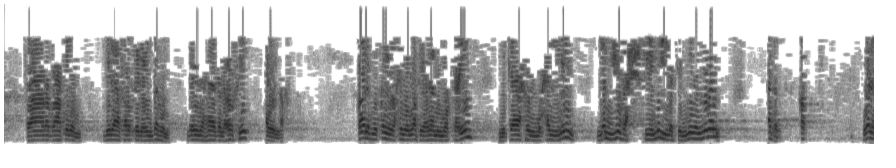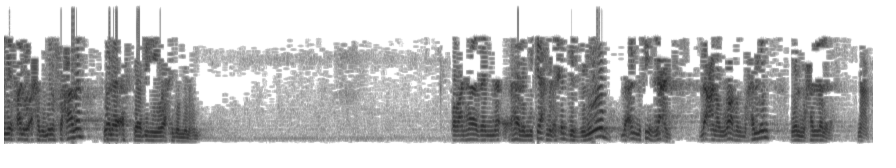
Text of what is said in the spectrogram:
صار باطلا بلا فرق عندهم بين هذا العرف أو اللفظ. قال ابن القيم رحمه الله في إعلام الموقعين نكاح المحلل لم يبح في ملة من الملل أبدا قط. ولم يفعله أحد من الصحابة ولا أفتى به واحد منهم. طبعا هذا هذا النكاح من أشد الذنوب لأن فيه لعن. لعن الله المحلل والمحلل له. نعم.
